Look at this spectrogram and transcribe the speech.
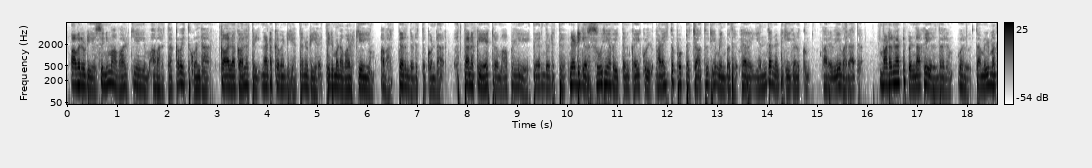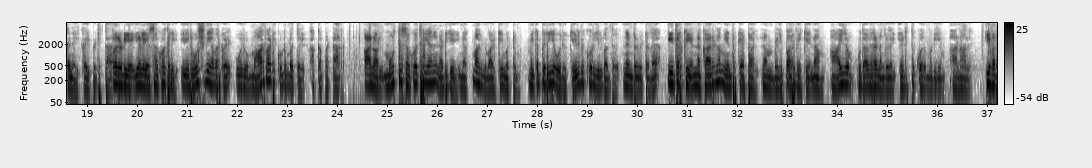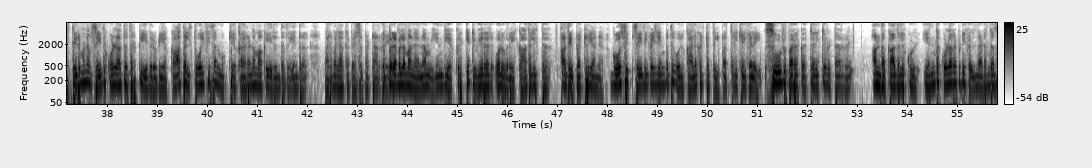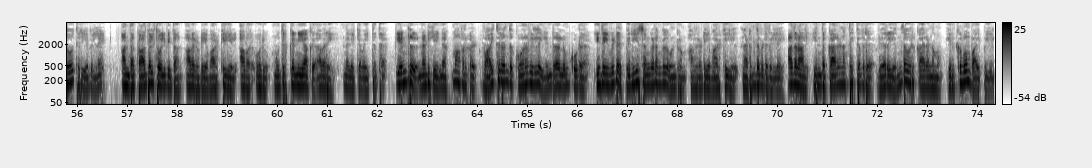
அவருடைய சினிமா வாழ்க்கையையும் அவர் தக்க வைத்துக் கொண்டார். காலகாலத்தில் நடக்க வேண்டிய தன்னுடைய திருமண வாழ்க்கையையும் அவர் தேர்ந்தெடுத்துக் கொண்டார். தனக்கு ஏற்ற மாப்பிள்ளையை தேர்ந்தெடுத்து நடிகர் சூர்யாவை தன் கைக்குள் வளைத்து போட்ட சாதுரியம் என்பது வேற எந்த நடிகைகளுக்கும் வரவே வராது. வடநாட்டு பெண்ணாக இருந்தாலும் ஒரு தமிழ் மகனை கைப்பிடித்தார். அவருடைய இளைய சகோதரி ரோஷினி அவர்கள் ஒரு மார்வாடி குடும்பத்தில் வாக்கப்பட்டார். ஆனால் மூத்த சகோதரியான நடிகை நக்மாவின் வாழ்க்கை மட்டும் மிகப்பெரிய ஒரு கேள்விக்குறியில் வந்து நின்றுவிட்டது. இதற்கு என்ன காரணம் என்று கேட்டால் நம் வெளிப்பார்வைக்கு நாம் ஆயிரம் உதாரணங்களை எடுத்துக் கூற முடியும். ஆனால் இவர் திருமணம் செய்து கொள்ளாததற்கு இவருடைய காதல் தோல்விதான் முக்கிய காரணமாக இருந்தது என்று பரவலாக பேசப்பட்டார்கள். பிரபலமான நம் இந்திய கிரிக்கெட் வீரர் ஒருவரை காதலித்து அதை பற்றியான கோசிப் செய்திகள் என்பது ஒரு காலகட்டத்தில் பத்திரிகைகளில் சூடு பறக்க தெரிவிக்கிவிட்டார்கள் அந்த காதலுக்குள் எந்த குளறுபடிகள் நடந்ததோ தெரியவில்லை. அந்த காதல் தோல்விதான் அவருடைய வாழ்க்கையில் அவர் ஒரு முதிர்கன்னியாக அவரை நிலைக்க வைத்தது. என்று நடிகை நக்மா அவர்கள் வாய் திறந்து கோரவில்லை என்றாலும் கூட இதைவிட பெரிய சங்கடங்கள் ஒன்றும் அவருடைய வாழ்க்கையில் நடந்துவிடவில்லை. அதனால் இந்த காரணத்தை தவிர வேறு எந்த ஒரு காரணமும் இருக்கவும் வாய்ப்பு இல்லை.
